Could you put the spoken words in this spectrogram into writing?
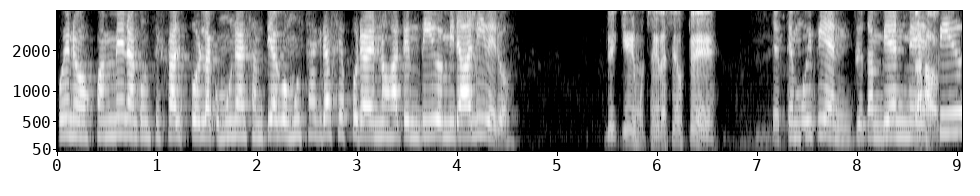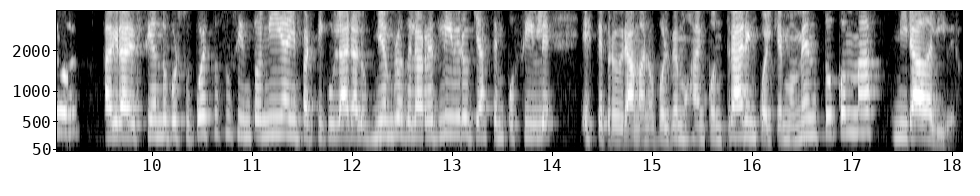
Bueno, Juan Mena, concejal por la Comuna de Santiago, muchas gracias por habernos atendido en Mirada Libero. ¿De qué? Muchas gracias a ustedes. Que estén muy bien. Yo también me despido agradeciendo, por supuesto, su sintonía y en particular a los miembros de la Red Libero que hacen posible este programa. Nos volvemos a encontrar en cualquier momento con más Mirada Libero.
